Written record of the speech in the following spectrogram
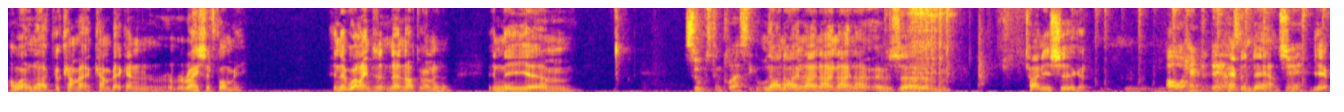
I want to know if you'll come out, come back and r- race it for me." in the Wellington, no, not the Wellington, in the um, Silverstone Classic. No, no, no, no, no, no. It was um, Tony's circuit, Oh, Hampton Downs. Hampton Downs. Yeah. yeah.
